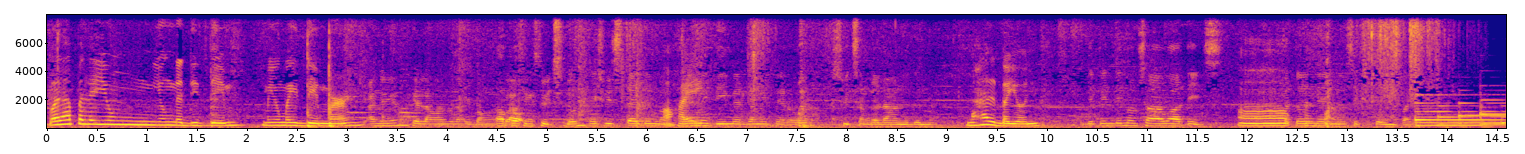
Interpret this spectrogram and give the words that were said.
Wala pala yung yung nadidim, yung may dimmer. Ano yun? Kailangan mo ng ibang Apo. klaseng switch doon? May switch tayo dun ma'am. Okay. Ay, may dimmer kami pero switch ang kailangan mo dun ma'am. Mahal ba yun? Depende ma'am sa wattage. Oh, Katulad na yun ng 6.5.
